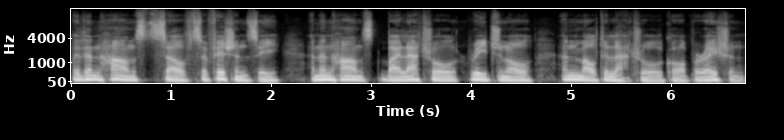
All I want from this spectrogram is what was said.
with enhanced self sufficiency and enhanced bilateral, regional, and multilateral cooperation.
